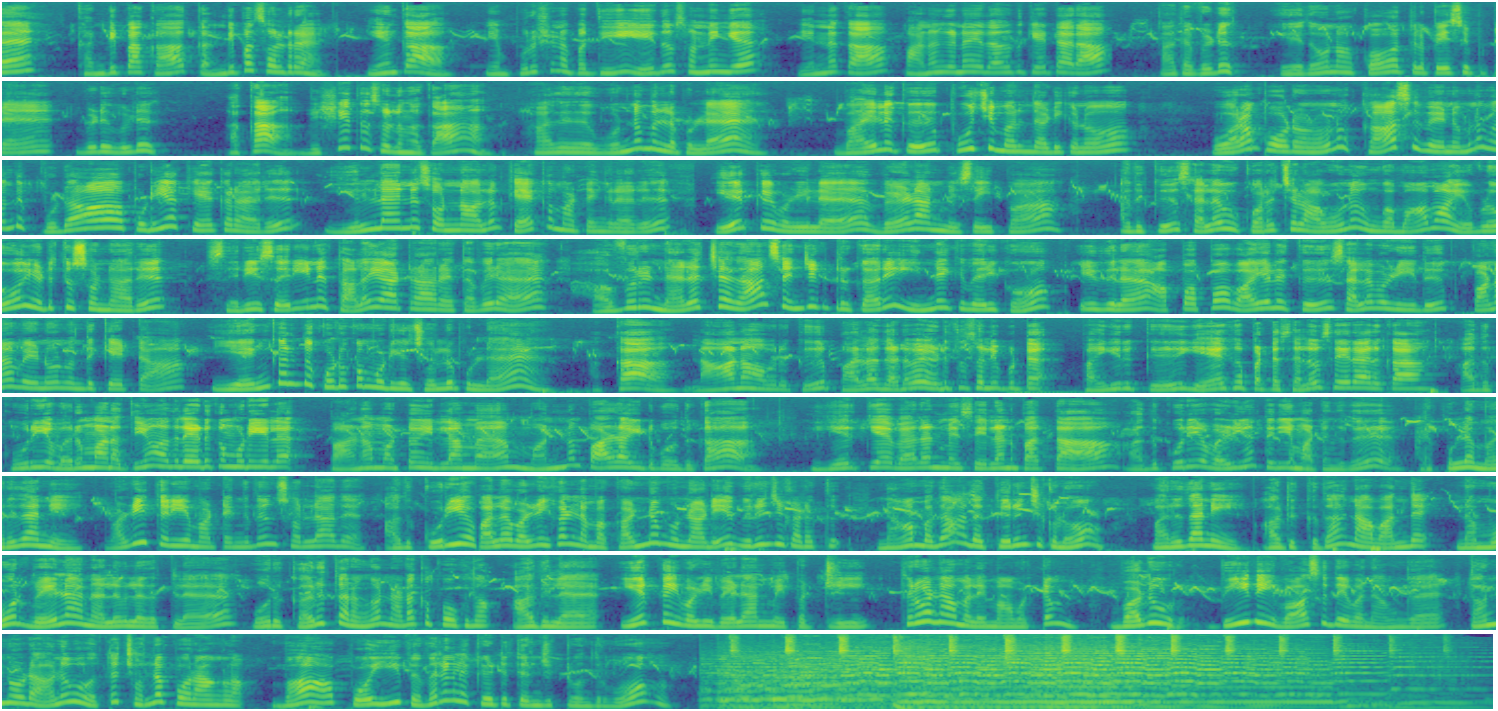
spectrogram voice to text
கண்டிப்பாக்கா கண்டிப்பா சொல்றேன். ஏன்க்கா என் புருஷனை பத்தி ஏதோ சொன்னீங்க? என்னக்கா பணங்கன ஏதாவது கேட்டாரா? அதை விடு. ஏதோ நான் கோவத்துல பேசிவிட்டேன் விடு விடு. அக்கா விஷயத்த சொல்லுங்கக்கா. அது ஒன்றுமில்ல புள்ள. வயலுக்கு பூச்சி மருந்து அடிக்கணும். உரம் போடணும்னு காசு வேணும்னு வந்து விடாபுடியாக கேட்குறாரு இல்லைன்னு சொன்னாலும் கேட்க மாட்டேங்கிறாரு. இயற்கை வழியில் வேளாண்மை செய்ப்பா. அதுக்கு செலவு குறைச்சலாகும்னு உங்கள் மாமா எவ்வளவோ எடுத்து சொன்னார். சரி சரின்னு தலையாட்டுறாரே தவிர அவர் நினச்சதான் செஞ்சுக்கிட்டு இருக்காரு இன்னைக்கு வரைக்கும். இதில் அப்பப்போ வயலுக்கு செலவழியுது பணம் வேணும்னு வந்து கேட்டால் எங்கேருந்து கொடுக்க முடியும் சொல்லு புள்ள. அக்கா நானும் அவருக்கு பல தடவை எடுத்து சொல்லிவிட்டேன் பயிருக்கு ஏகப்பட்ட செலவு செய்கிறாருக்கா அதுக்குரிய வருமானத்தையும் அதில் எடுக்க முடியல. பணம் மட்டும் இல்லாமல் மண்ணும் பாழாகிட்டு போகுதுக்கா. இயற்கையா வேளாண்மை செய்யலான்னு பார்த்தா அதுக்குரிய வழியும் தெரிய மாட்டேங்குது. அட புள்ள மருதானே வழி தெரிய மாட்டேங்குதுன்னு சொல்லாத. அதுக்குரிய பல வழிகள் நம்ம கண்ணு முன்னாடியே விரிஞ்சு கிடக்கு. நாம தான் அதை தெரிஞ்சுக்கணும். மருதானே அதுக்கு தான் நான் வந்தேன். நம்ம ஊர் வேளாண் அலுவலகத்துல ஒரு கருத்தரங்கம் நடக்க போகுதாம் அதுல இயற்கை வழி வேளாண்மை பற்றி திருவண்ணாமலை மாவட்டம் வடூர் வி வி வாசுதேவன் அவங்க தன்னோட அனுபவத்தை சொல்ல போறாங்களாம். வா போய் விவரங்களை கேட்டு தெரிஞ்சுக்கிட்டு வந்துருவோம்.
